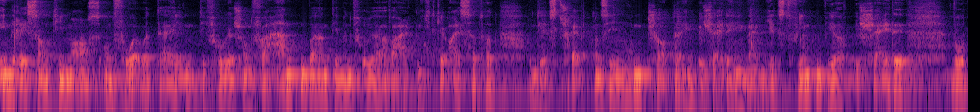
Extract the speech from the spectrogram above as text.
in Ressentiments und Vorurteilen, die früher schon vorhanden waren, die man früher aber halt nicht geäußert hat. Und jetzt schreibt man sich und schaut da in Bescheide hinein. Jetzt finden wir Bescheide, wo,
